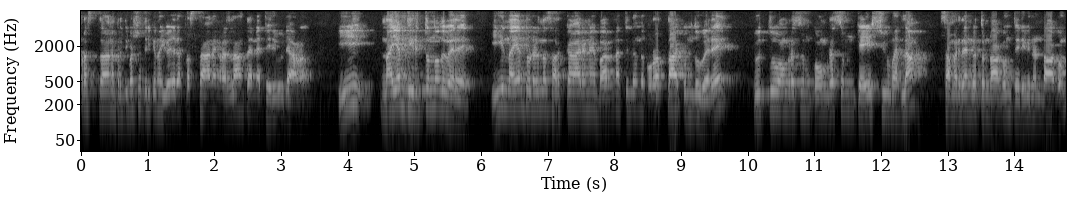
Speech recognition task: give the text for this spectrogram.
പ്രസ്ഥാന പ്രതിപക്ഷത്തിരിക്കുന്ന യുവജന പ്രസ്ഥാനങ്ങളെല്ലാം തന്നെ തെരുവിലാണ്. ഈ നയം തിരുത്തുന്നത് വരെ ഈ നയം തുടരുന്ന സർക്കാരിനെ ഭരണത്തിൽ നിന്ന് പുറത്താക്കുന്നതുവരെ യൂത്ത് കോൺഗ്രസും കോൺഗ്രസും കെ എസ് യുവും എല്ലാം സമരരംഗത്തുണ്ടാകും തെരുവിലുണ്ടാകും.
